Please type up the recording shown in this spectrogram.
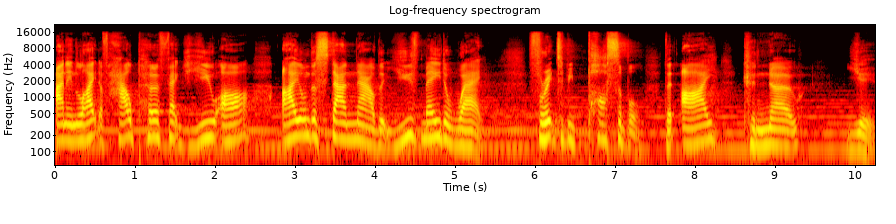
And in light of how perfect you are, I understand now that you've made a way for it to be possible that I can know you.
